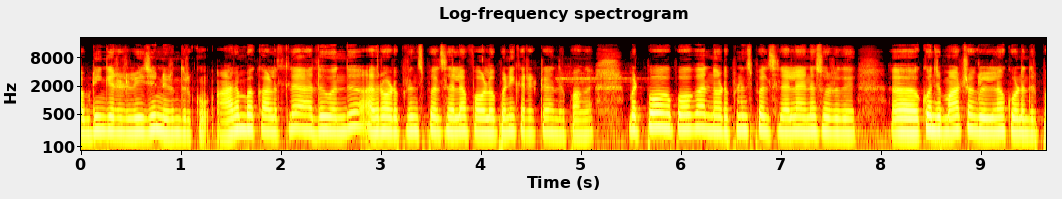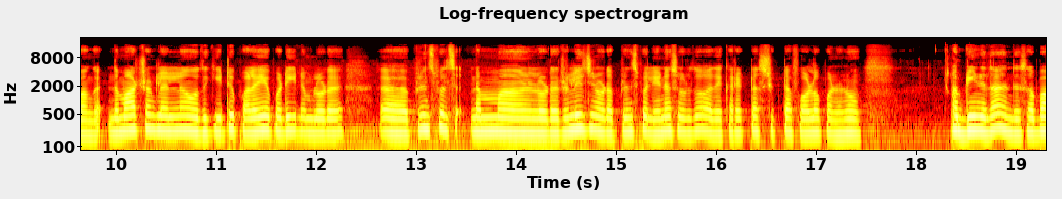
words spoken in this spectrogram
அப்படிங்கிற ரிலீஜன் இருந்திருக்கும். ஆரம்ப காலத்தில் அது வந்து அதனோட பிரின்சிபல்ஸ் எல்லாம் ஃபாலோ பண்ணி கரெக்டாக இருந்திருப்பாங்க. பட் போக போக அதனோட பிரின்சிபல்ஸ்லாம் என்ன சொல்கிறது கொஞ்சம் மாற்றங்கள் எல்லாம் கொண்டு வந்திருப்பாங்க. இந்த மாற்றங்களெல்லாம் ஒதுக்கிட்டு பழையபடி நம்மளோட பிரின்சிபல்ஸ் நம்மளோட ரிலீஜனோட பிரின்சிபல் என்ன சொல்கிறதோ அதை கரெக்டாக ஸ்ட்ரிக்டாக ஃபாலோ பண்ணணும். அப்படின்னு தான் இந்த சபா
